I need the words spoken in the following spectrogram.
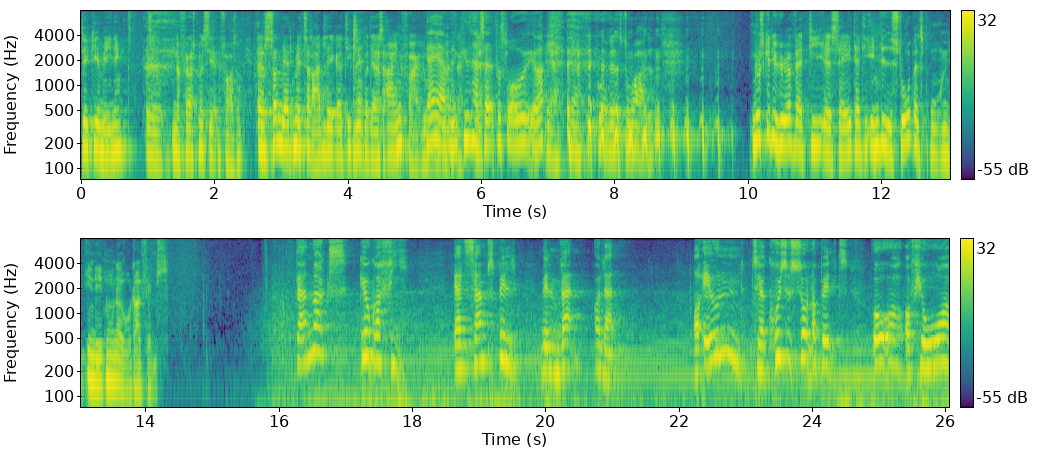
Det giver mening, øh, når først man ser det for sig. Altså sådan er det med tilrettelæggere, de klipper ja. deres egen fejl. Ja, ja, men givet han ja. sad på Sprogø, ja. Ja, ja, det kunne have været storartet. Nu skal de høre, hvad de øh, sagde, da de indvidede Storebæltsbroen i 1998. Danmarks geografi er et samspil mellem vand og land. Og evnen til at krydse sund og bælt, åer og fjorde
